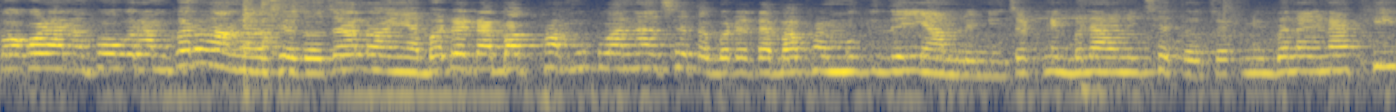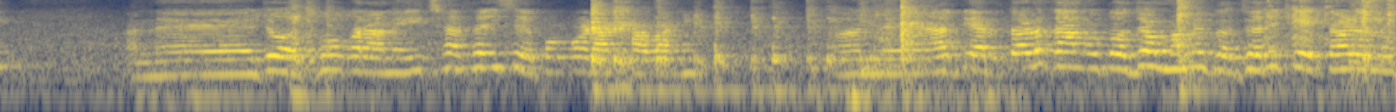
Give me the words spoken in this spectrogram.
પકોડાનો પ્રોગ્રામ કરવાનો છે. તો ચાલો, અહીંયા બટાટા બાફા મૂકવાના છે. તો બટાટા બાફા મૂકી દઈએ, આમલીની ચટણી બનાવવાની છે. તો ચટણી બનાવી નાખી. અને જો છોકરાને ઈચ્છા થઈ છે પકોડા ખાવાની. અને અત્યારે તડકાનું તો જો મને તો જરીકે તળેલું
